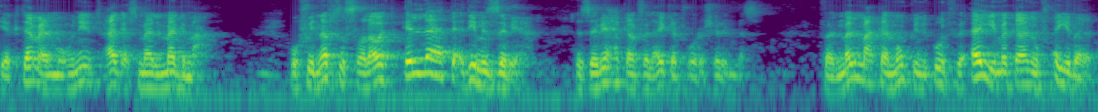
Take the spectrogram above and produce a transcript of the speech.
يجتمع المؤمنين في حاجة اسمها المجمع. وفي نفس الصلوات إلا تقديم الذبيحة. الذبيحة كان في الهيكل في أورشليم بس. فالمجمع كان ممكن يكون في أي مكان وفي أي بلد.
